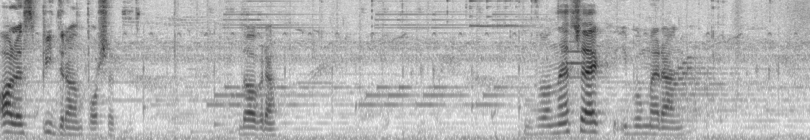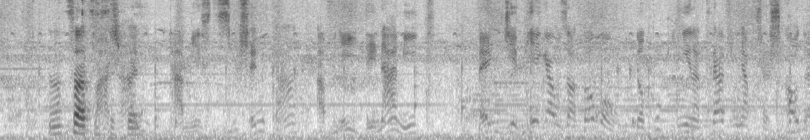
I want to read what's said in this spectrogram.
Ale speedrun poszedł. Dobra. Dzwoneczek i bumerang. No co ty chcesz Uważaj, powiedzieć? tam jest skrzynka, a w niej dynamit. Będzie biegał za tobą, dopóki nie natrafi na przeszkodę.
